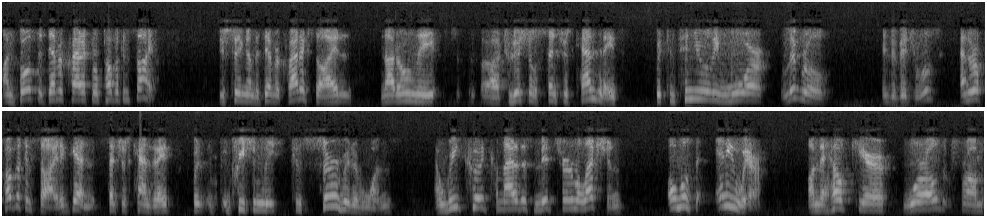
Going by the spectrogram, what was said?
on both the Democratic and Republican side. You're seeing on the Democratic side not only uh, traditional centrist candidates, but continually more liberal individuals, and the Republican side, again, centrist candidates, but increasingly conservative ones. And we could come out of this midterm election almost anywhere on the healthcare world from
